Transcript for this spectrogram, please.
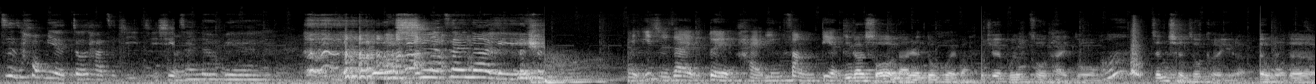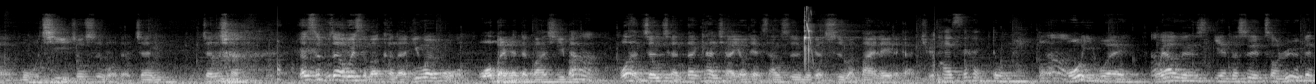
这后面就是他自己即兴在那边，不是在那里。你一直在对海鹰放电，应该所有男人都会吧？我觉得不用做太多，真诚就可以了。我的武器就是我的真真诚，但是不知道为什么，可能因为我我本人的关系吧，我很真诚，但看起来有点像是那个斯文败类的感觉。台词很多哎，我以为我要演演的是从日本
